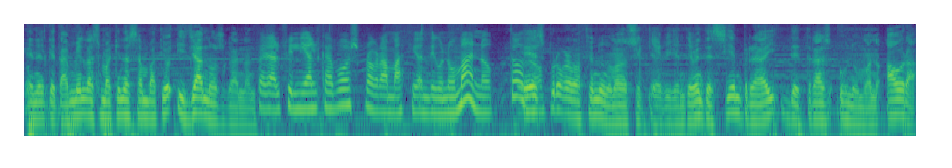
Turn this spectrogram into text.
en el que también las máquinas se han batido y ya nos ganan. Pero al fin y al cabo es programación de un humano, todo. Es programación de un humano, sí que evidentemente siempre hay detrás un humano. Ahora,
